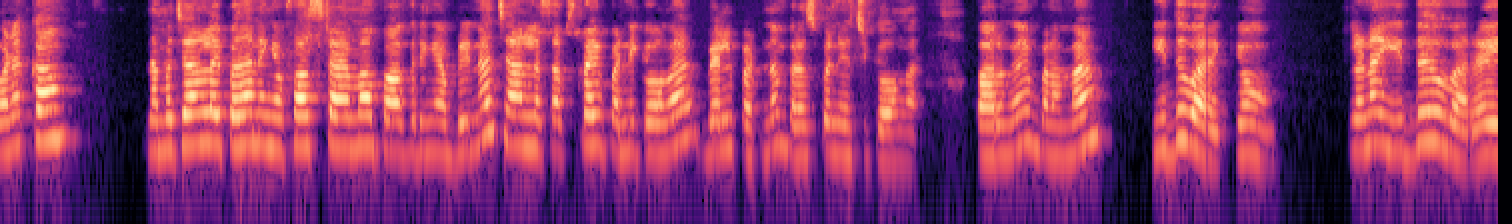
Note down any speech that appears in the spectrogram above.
வணக்கம். நம்ம சேனலை இப்போதான் நீங்கள் ஃபர்ஸ்ட் டைமாக பார்க்குறீங்க அப்படின்னா சேனலை சப்ஸ்கிரைப் பண்ணிக்கோங்க. பெல் பட்டனை ப்ரெஸ் பண்ணி வச்சுக்கோங்க. பாருங்கள் இப்போ நம்ம இது வரைக்கும் இல்லைன்னா இதுவரை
